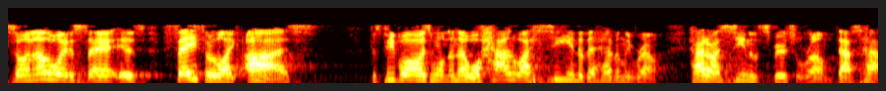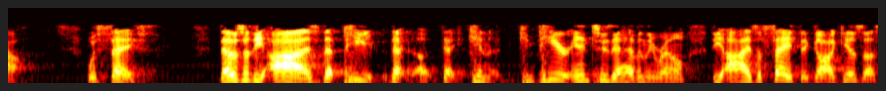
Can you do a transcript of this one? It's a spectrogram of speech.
so another way to say it is faith are like eyes, because people always want to know, well, how do I see into the heavenly realm? How do I see into the spiritual realm? That's how. With faith. Those are the eyes that, pe- that, uh, that can, can peer into the heavenly realm. The eyes of faith that God gives us.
